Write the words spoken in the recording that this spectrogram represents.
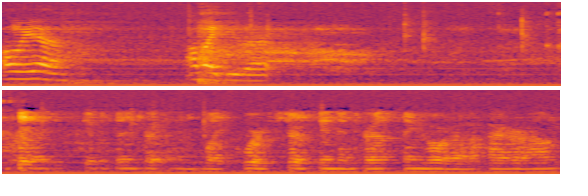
Oh yeah, I might do that. Yeah, just skip it to intro and like where it starts getting interesting or uh, higher round.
